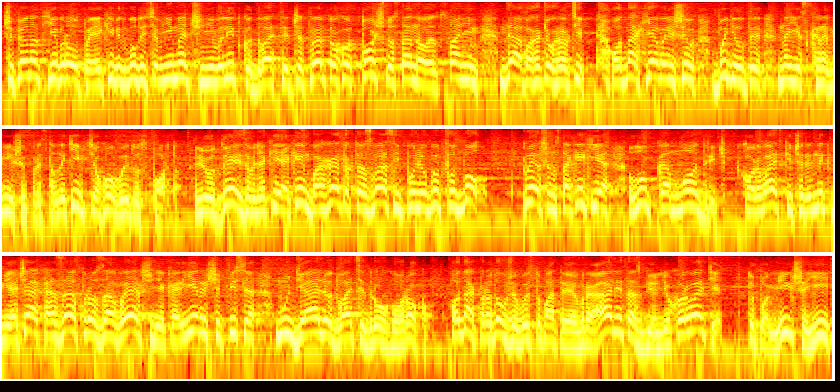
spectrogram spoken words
Чемпіонат Європи, який відбудеться в Німеччині влітку 24-го, точно стане останнім для багатьох гравців. Однак я вирішив виділити найяскравіших представників цього виду спорту. Людей, завдяки яким багато хто з вас і полюбив футбол. Першим з таких є Лука Модріч. Хорватський чарівник м'яча казав про завершення кар'єри ще після Мундіалю 22-го року. Однак продовжив виступати в реалі та збірні Хорватії, допомігши їй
